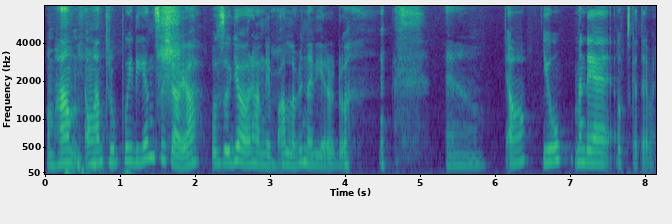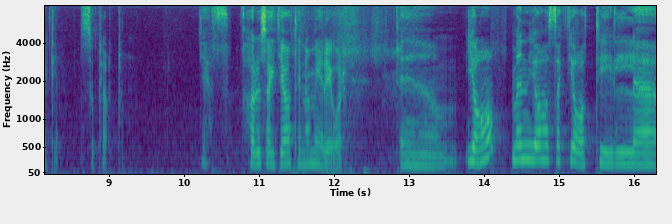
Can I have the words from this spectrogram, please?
Om han, om han tror på idén så kör jag. Och så gör han det på alla mina idéer. Och då. Eh, ja, jo, men det uppskattar jag verkligen. Såklart. Yes. Har du sagt ja till något mer i år? Ehm, ja, men jag har sagt ja till eh,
